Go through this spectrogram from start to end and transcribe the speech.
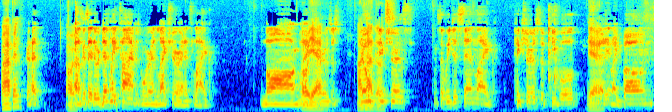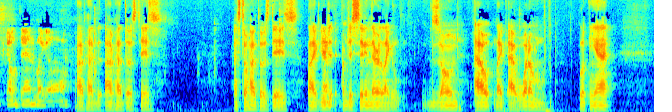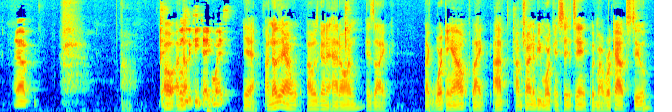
what happened? Go ahead. Oh, I was gonna say there were definitely times where in lecture and it's like long Oh, lectures, yeah. just I've no had those. pictures, and so we just send like pictures of people Yeah. studying like bones, skeletons, like uh. I've had I've had those days. I still have those days. Like Yeah. just, I'm just sitting there like zoned out like at what I'm looking at. Yep. Oh, those ano- are the key takeaways. Yeah. Another thing I, w- I was gonna add on is like like working out. Like I have I'm trying to be more consistent with my workouts too.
